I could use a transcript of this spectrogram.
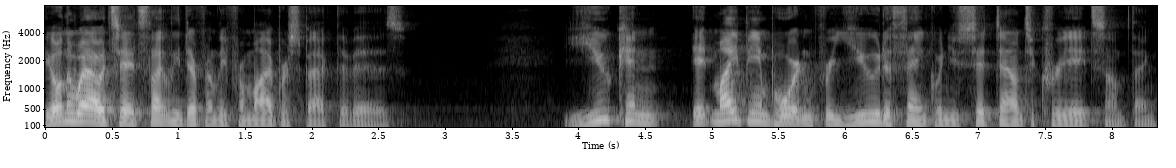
The only way I would say it slightly differently from my perspective is you can. It might be important for you to think when you sit down to create something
